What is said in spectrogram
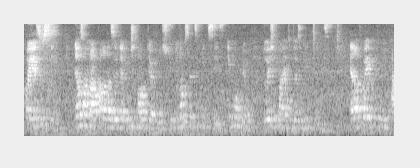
Conheço sim. Neuza Mata, ela nasceu dia 29 de agosto de 1926 e morreu 2 de maio de 2015. Ela foi a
